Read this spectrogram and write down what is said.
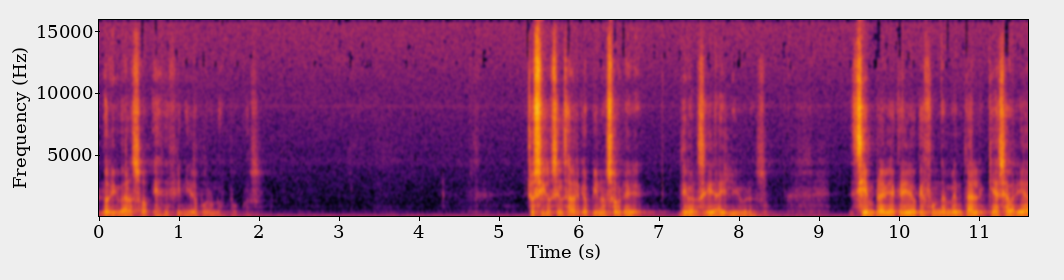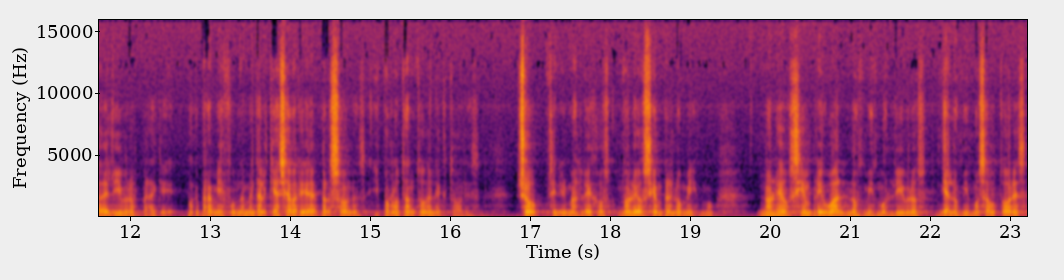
Lo diverso es definido por unos pocos. Yo sigo sin saber qué opino sobre diversidad y libros siempre había creído que es fundamental que haya variedad de libros, para que, porque para mí es fundamental que haya variedad de personas y por lo tanto de lectores. Yo, sin ir más lejos, no leo siempre lo mismo, no leo siempre igual los mismos libros ni a los mismos autores,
